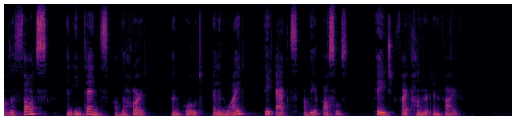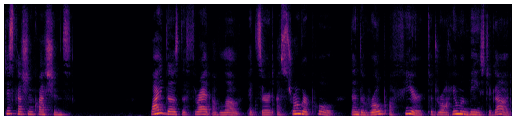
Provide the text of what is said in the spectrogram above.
of the thoughts and intents of the heart. Unquote, Ellen White, The Acts of the Apostles, page 505. Discussion questions. Why does the thread of love exert a stronger pull than the rope of fear to draw human beings to God?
